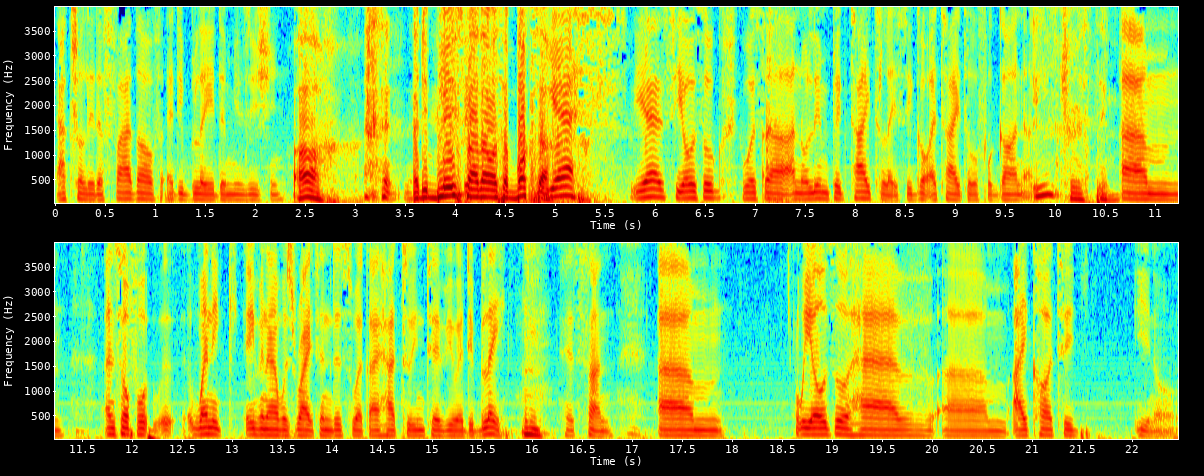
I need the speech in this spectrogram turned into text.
actually the father of Eddie Blay, the musician. Oh, Eddie Blay's father was a boxer. Yes, yes. He also was uh, an Olympic titleist. He got a title for Ghana. Interesting. Um, and so, for when it, even I was writing this work, I had to interview Eddie Blay, Mm. his son. Um, we also have um, Ike Quartey, you know,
